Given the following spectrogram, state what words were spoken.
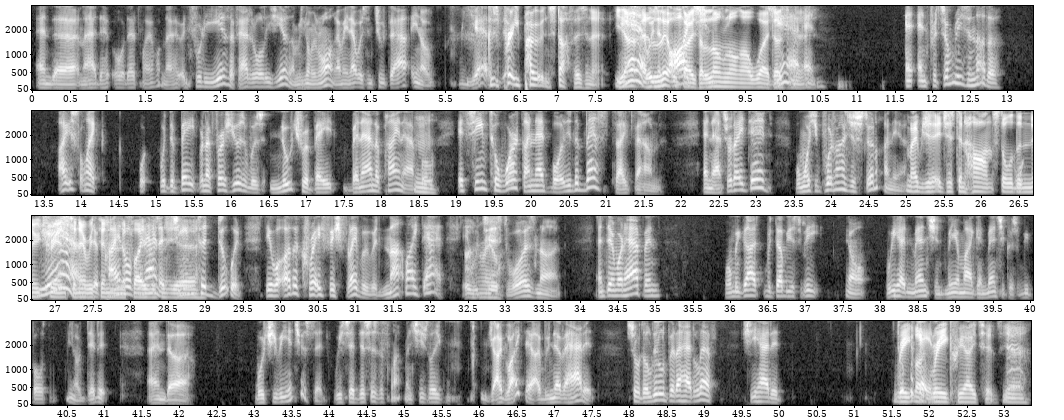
And uh, and I had to, oh, that's my one. And through the years, I've had it all these years. I mean, don't get me wrong. I mean, that was in 2000, you know, yeah. Because it's pretty potent stuff, isn't it? Yeah, a it was an little goes a long, long old way, doesn't Yeah, it? and- and, and for some reason or other, I used to like what, what the bait when I first used it was Nutra bait, banana pineapple. Mm. It seemed to work on that boilie the best I found, and that's what I did. But once you put it on, it just stood on there. Maybe it just enhanced all the Well, nutrients yeah, and everything The and the pineapple flavors. banana seemed yeah. to do it. There were other crayfish flavor, but not like that. It Unreal. just was not. And then what happened? When we got with WCB, you know, we had mentioned me and Mike had mentioned because we both, you know, did it, and uh would she be interested? We said this is the flum, and she's like, I'd like that. We never had it, so the little bit I had left, she had it. Re- like recreated, yeah.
